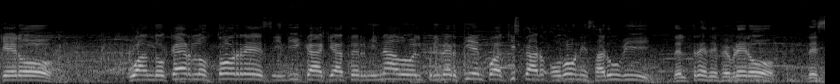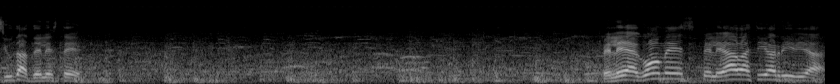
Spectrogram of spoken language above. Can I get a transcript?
Quiero cuando Carlos Torres indica que ha terminado el primer tiempo aquí Oscar Odones Arubi del 3 de febrero de Ciudad del Este. Pelea Gómez, peleaba Estigarribia.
